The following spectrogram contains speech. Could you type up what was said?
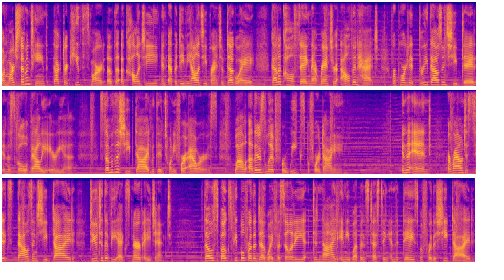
On March 17th, Dr. Keith Smart of the Ecology and Epidemiology branch of Dugway got a call saying that rancher Alvin Hatch reported 3,000 sheep dead in the Skull Valley area. Some of the sheep died within 24 hours, while others lived for weeks before dying. In the end, around 6,000 sheep died due to the VX nerve agent. Though spokespeople for the Dugway facility denied any weapons testing in the days before the sheep died,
